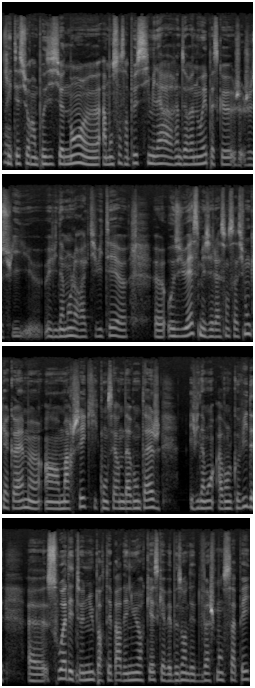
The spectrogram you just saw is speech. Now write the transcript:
qui étaient sur un positionnement, euh, à mon sens, un peu similaire à Render Runway, parce que je, suis euh, évidemment leur activité aux US, mais j'ai la sensation qu'il y a quand même un marché qui concerne davantage évidemment avant le Covid, euh, soit des tenues portées par des New-Yorkaises qui avaient besoin d'être vachement sapées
